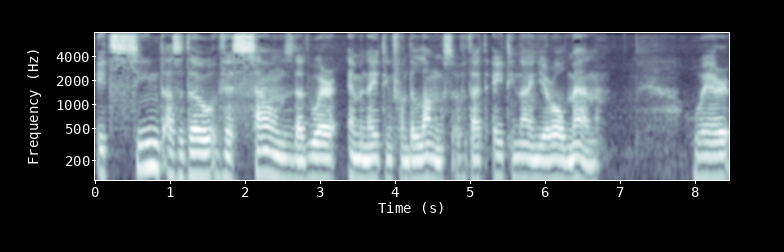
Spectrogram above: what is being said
It seemed as though the sounds that were emanating from the lungs of that 89 year old man were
